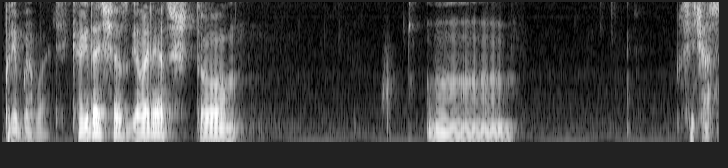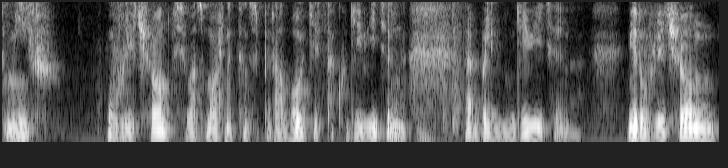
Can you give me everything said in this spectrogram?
пребывать. Когда сейчас говорят, что сейчас мир увлечен всевозможной конспирологией, так удивительно. Да, блин, удивительно. Мир увлечен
